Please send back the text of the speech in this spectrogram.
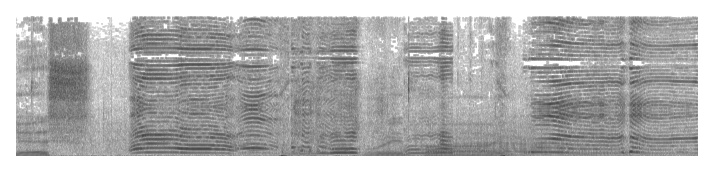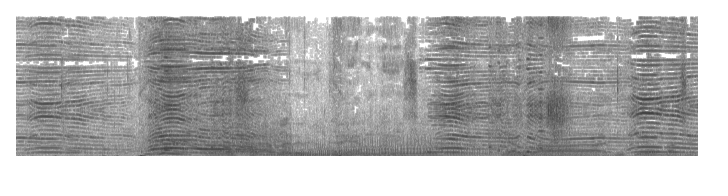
ইয়েস ওরে ভাই। গায়ে আগুন লেগেছে। আল্লাহ এখন কীভাবে বাঁচাই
